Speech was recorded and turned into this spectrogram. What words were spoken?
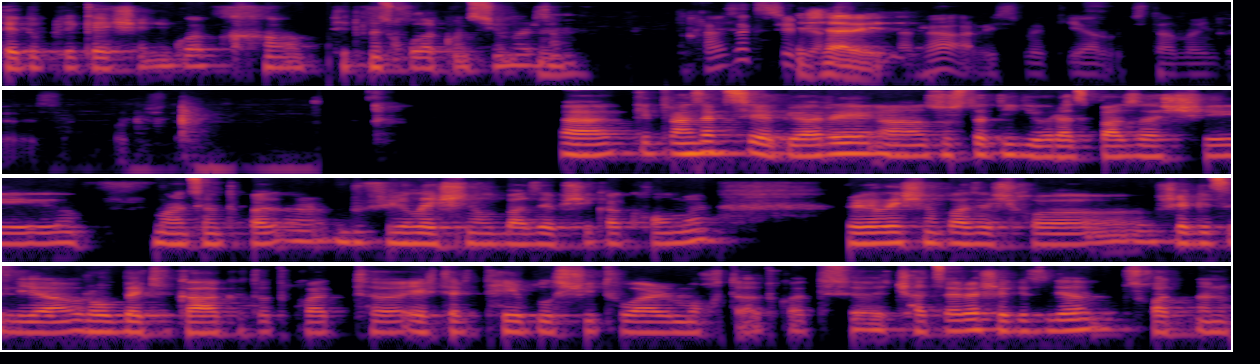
deduplication-ი გვაქვს თითქმის ყველა consumer-ზე. ტრანზაქციები რა არის მე კი არ ვიცი და მაინტერესებს პოდიშტა. აა კი ტრანზაქციები არის ზუსტად იგივე რაც ბაზაში მონაცემთა relational ბაზებში გაქვს ხოლმე. აა relation base-ში ხო შეგიძლია rollback-ი გააკეთო, თქვათ, ერთ-ერთ table-ში თუ არ მოხდა, თქვათ, ჩაწერა, შეგიძლია სხვა, ანუ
